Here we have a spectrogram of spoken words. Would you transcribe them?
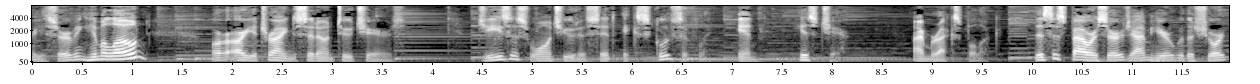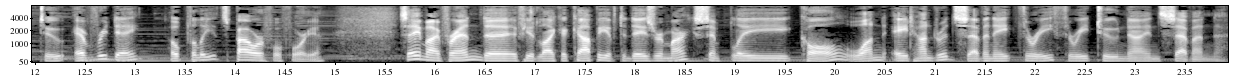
Are you serving Him alone? Or are you trying to sit on two chairs? Jesus wants you to sit exclusively in His chair. I'm Rex Bullock. This is Power Surge. I'm here with a short two every day. Hopefully, it's powerful for you. Say, my friend, uh, if you'd like a copy of today's remarks, simply call 1 800 783 3297.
